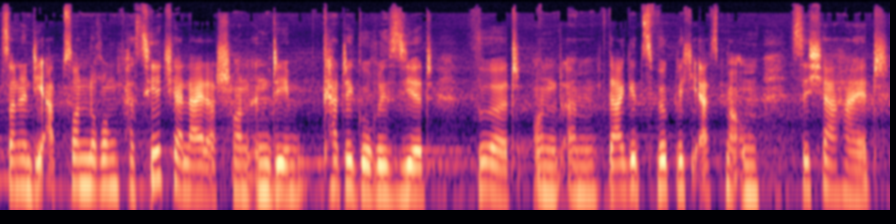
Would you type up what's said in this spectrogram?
sondern die Absonderung passiert ja leider schon, indem kategorisiert wird. Und ähm, da geht es wirklich erstmal um Sicherheit.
